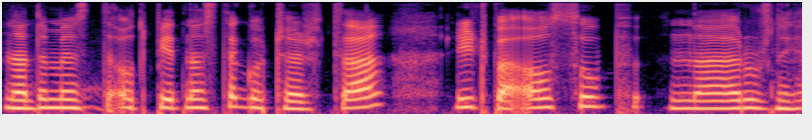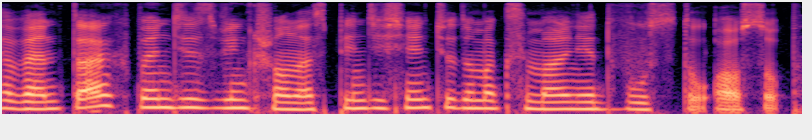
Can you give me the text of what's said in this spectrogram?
Natomiast od 15 czerwca liczba osób na różnych eventach będzie zwiększona z 50 do maksymalnie 200 osób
